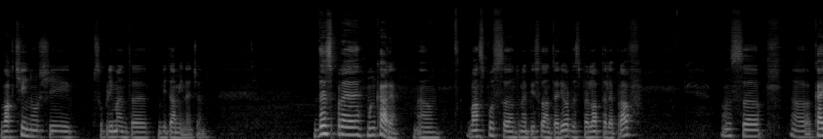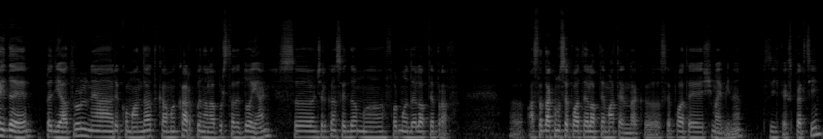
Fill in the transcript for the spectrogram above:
vaccinuri și suplimente, vitamine gen. Despre mâncare. Uh, v-am spus uh, într-un episod anterior despre laptele praf, însă, uh, ca idee, pediatrul ne-a recomandat ca măcar până la vârsta de 2 ani să încercăm să-i dăm formă de lapte praf. Asta dacă nu se poate lapte matern, dacă se poate și mai bine, zic experții.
